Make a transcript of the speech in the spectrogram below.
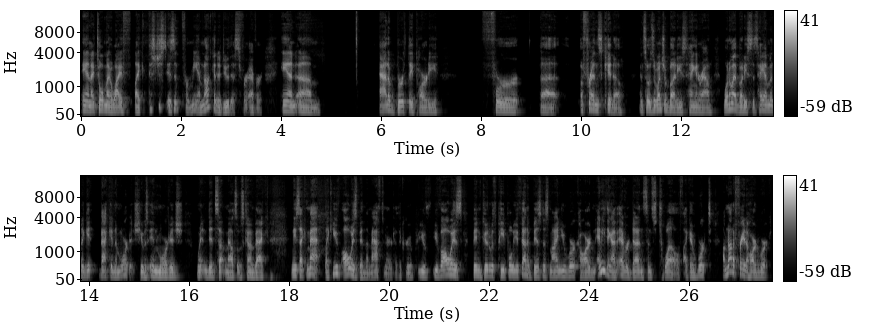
And i told my wife like this just isn't for me. I'm not going to do this forever. And um at a birthday party for uh, a friend's kiddo and so it was a bunch of buddies hanging around. One of my buddies says hey i'm going to get back into mortgage. He was in mortgage went and did something else that was coming back and he's like, Matt, like you've always been the math nerd of the group. You've you've always been good with people. You've got a business mind. You work hard. And anything I've ever done since 12, like I've worked, I'm not afraid of hard work.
